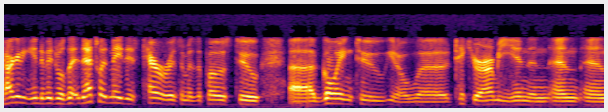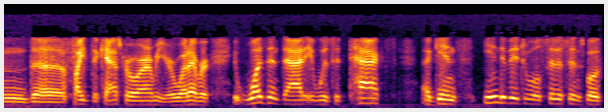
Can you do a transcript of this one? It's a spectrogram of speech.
targeting individuals. That's what made this terrorism, as opposed to uh, going to you know uh, take your army in and and and uh, fight the Castro army or whatever. It wasn't that. It was attacks against individual citizens, both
